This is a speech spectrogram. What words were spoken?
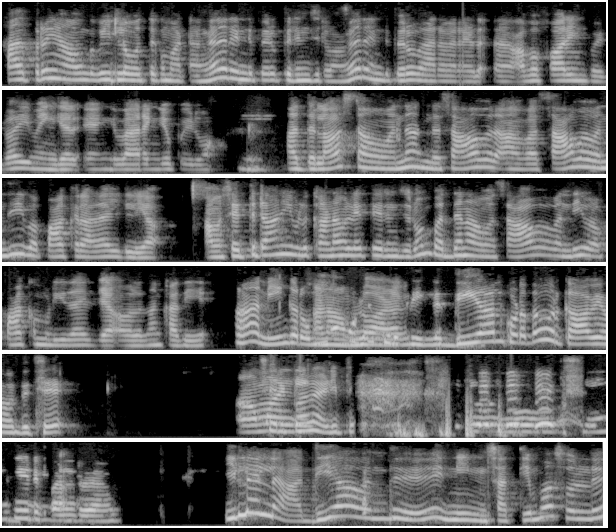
அப்புறம் அவங்க வீட்ல ஒத்துக்க மாட்டாங்க. ரெண்டு பேரும் பிரிஞ்சிடுவாங்க ரெண்டு பேரும் வேற வேற அவ ஃபாரின் போயிடுவா. இவன் இங்க எங்க வேற எங்கேயோ போயிடுவான். அது லாஸ்ட் அவன் வந்து அந்த சாவ அவ சாவ வந்து இவ பாக்குறாளா இல்லையா? அவன் செத்துட்டான்னு இவளுக்கு கனவுலே தெரிஞ்சிரும். பட் தென் அவன் சாவ வந்து இவ பார்க்க முடியுதா இல்லையா? அவ்வளவுதான் கதையே. ஆஹ் நீங்க ரொம்ப அவ்வளவு அழகா- தியான் கூட தான் ஒரு காவியம் வந்துச்சு ஆமாண்டி செருப்பால அடிப்பு எங்கேடி பண்றேன். இல்ல இல்ல அதியா வந்து நீ சத்தியமா சொல்லு.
